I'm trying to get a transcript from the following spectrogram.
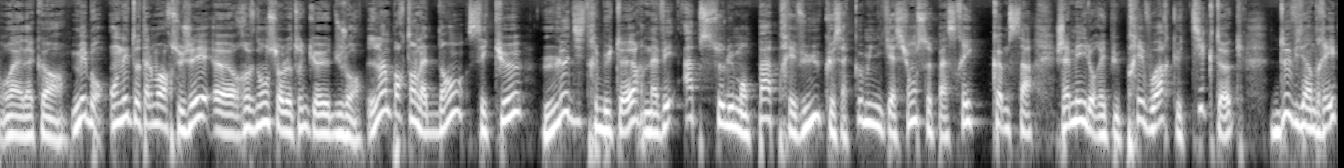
Ouais, d'accord. Mais bon, on est totalement hors sujet. euh, revenons sur le truc euh, du jour. L'important là-dedans, c'est que le distributeur n'avait absolument pas prévu que sa communication se passerait comme ça. Jamais il aurait pu prévoir que TikTok deviendrait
